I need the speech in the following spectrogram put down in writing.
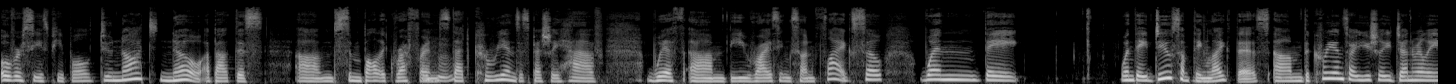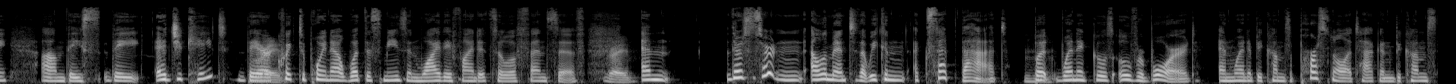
overseas people do not know about this. Um, symbolic reference Mm-hmm. that Koreans especially have with um, the rising sun flag. So when they when they do something like this, um, the Koreans are usually generally um, they they educate. They are Right. quick to point out what this means and why they find it so offensive. Right. And there's a certain element that we can accept that, Mm-hmm. but when it goes overboard and when it becomes a personal attack and becomes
